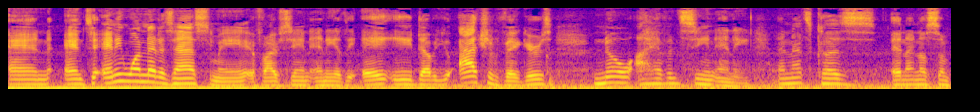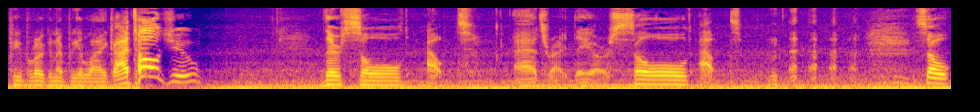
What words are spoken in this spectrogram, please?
And and to anyone that has asked me if I've seen any of the AEW action figures, no, I haven't seen any. And that's because, and I know some people are going to be like, I told you, they're sold out. That's right, they are sold out. so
